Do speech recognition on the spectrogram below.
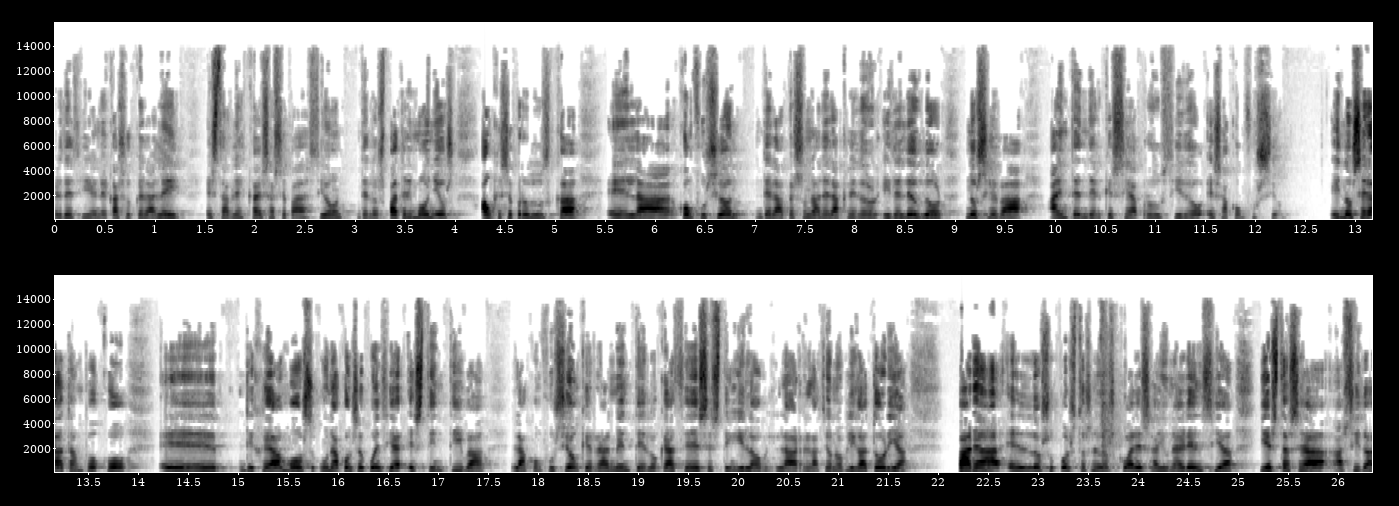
Es decir, en el caso que la ley establezca esa separación de los patrimonios, aunque se produzca eh, la confusión de la persona del acreedor y del deudor, no se va a entender que se ha producido esa confusión. Y no será tampoco, eh, dijéramos, una consecuencia extintiva la confusión, que realmente lo que hace es extinguir la, relación obligatoria para eh, los supuestos en los cuales hay una herencia y ésta ha sido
